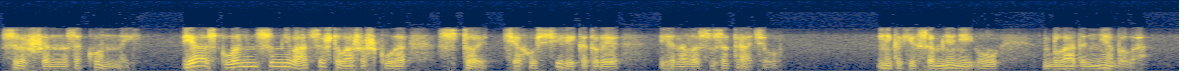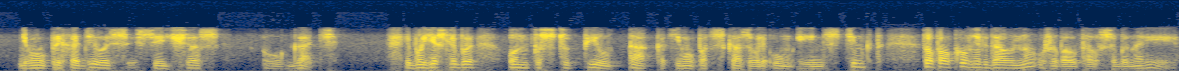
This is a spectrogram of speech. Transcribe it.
совершенно законной. Я склонен сомневаться, что ваша шкура стоит тех усилий, которые я на вас затратил. Никаких сомнений у Блада не было. Ему приходилось сейчас лгать. Ибо если бы он поступил так, как ему подсказывали ум и инстинкт, то полковник давно уже болтался бы на рее,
